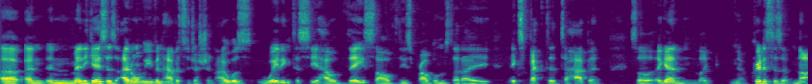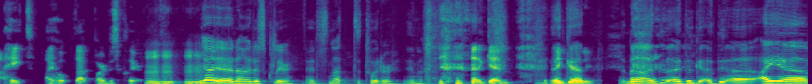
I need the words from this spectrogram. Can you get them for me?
Uh, and in many cases, I don't even have a suggestion. I was waiting to see how they solve these problems that I expected to happen. So again, like you know, criticism, not hate. I hope that part is clear. Mm-hmm, mm-hmm. Yeah, yeah, no, it is clear. It's not the Twitter, you know. Again, again. No, I do. I do. I, do, uh, I uh,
